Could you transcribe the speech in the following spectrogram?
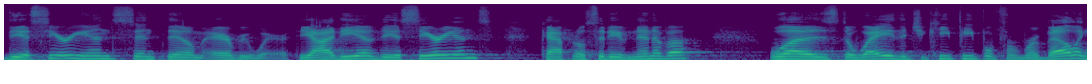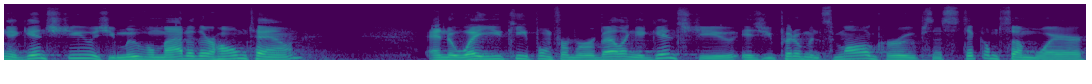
The Assyrians sent them everywhere. The idea of the Assyrians, capital city of Nineveh, was the way that you keep people from rebelling against you is you move them out of their hometown. And the way you keep them from rebelling against you is you put them in small groups and stick them somewhere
